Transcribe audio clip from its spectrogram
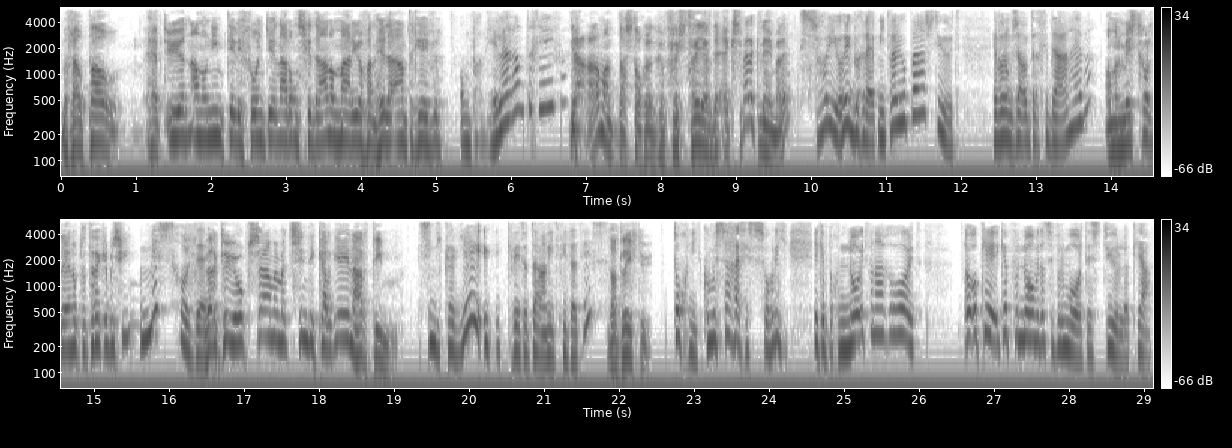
Mevrouw Pauw, Hebt u een anoniem telefoontje naar ons gedaan om Mario van Hille aan te geven? Om Van Hille aan te geven? Ja, want dat is toch een gefrustreerde ex-werknemer, hè? Sorry hoor, ik begrijp niet waar u op aanstuurt. En waarom zou ik dat gedaan hebben? Om een mistgordijn op te trekken misschien? Een mistgordijn? Werkte u ook samen met Cindy Carrier in haar team? Cindy Carrier? Ik, ik weet totaal niet wie dat is. Dat ligt u. toch niet, commissaris, sorry. Ik heb nog nooit van haar gehoord. Oh, Oké, ik heb vernomen dat ze vermoord is, tuurlijk, ja.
